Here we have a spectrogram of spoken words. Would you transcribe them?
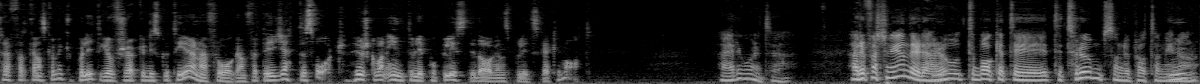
träffat ganska mycket politiker och försöker diskutera den här frågan för att det är jättesvårt. Hur ska man inte bli populist i dagens politiska klimat? Nej, det går inte. Ja, det är fascinerande det där. Mm. Och tillbaka till, till Trump som du pratade om innan. Mm.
